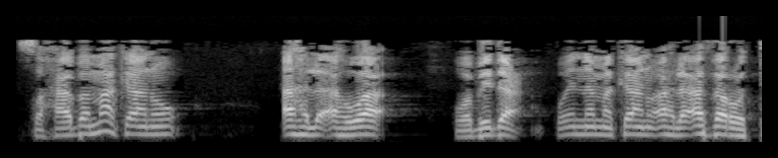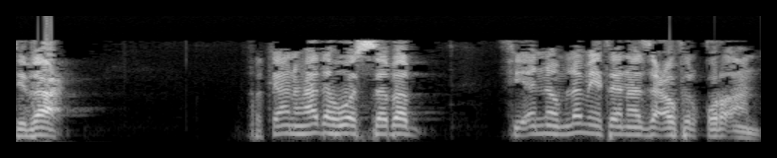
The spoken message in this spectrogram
الصحابة ما كانوا أهل أهواء وبدع وإنما كانوا أهل أثر واتباع. فكان هذا هو السبب في أنهم لم يتنازعوا في القرآن.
